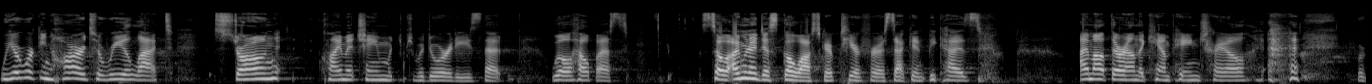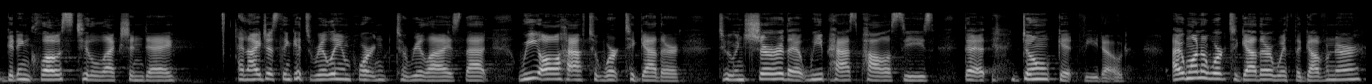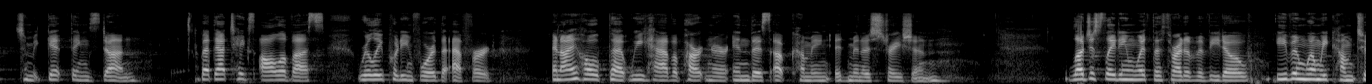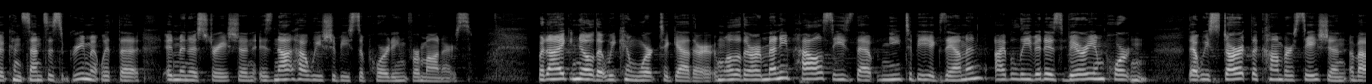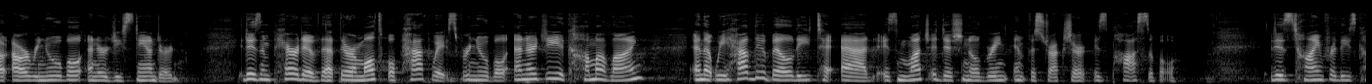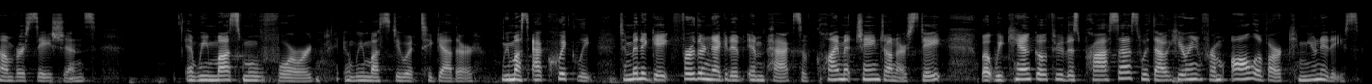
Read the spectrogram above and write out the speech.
We are working hard to re-elect strong climate change majorities that will help us. So I'm going to just go off script here for a second because I'm out there on the campaign trail. We're getting close to election day. And I just think it's really important to realize that we all have to work together to ensure that we pass policies that don't get vetoed. I want to work together with the governor to get things done. But that takes all of us really putting forward the effort. And I hope that we have a partner in this upcoming administration. Legislating with the threat of a veto, even when we come to a consensus agreement with the administration, is not how we should be supporting Vermonters. But I know that we can work together. And while there are many policies that need to be examined, I believe it is very important that we start the conversation about our renewable energy standard. It is imperative that there are multiple pathways for renewable energy to come online and that we have the ability to add as much additional green infrastructure as possible. It is time for these conversations, and we must move forward, and we must do it together. We must act quickly to mitigate further negative impacts of climate change on our state, but we can't go through this process without hearing from all of our communities.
